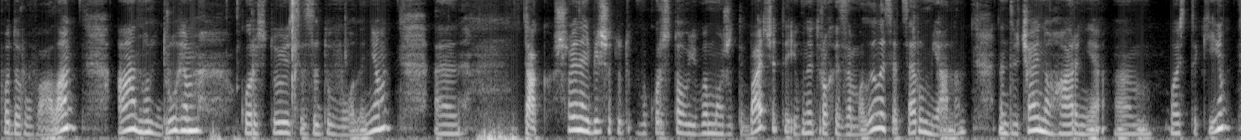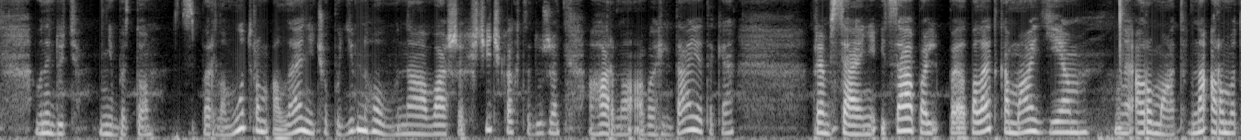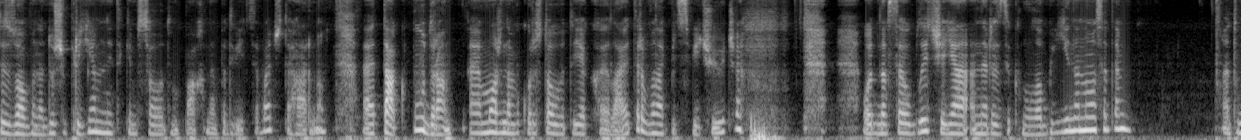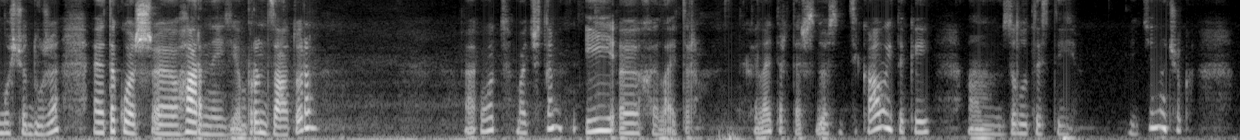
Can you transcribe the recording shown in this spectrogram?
подарувала, а 02 користуюся задоволенням. Е, Так, що я найбільше тут використовую, ви можете бачити, і вони трохи замалилися, це рум'яна. Надзвичайно гарні ем, ось такі. Вони йдуть нібито з перламутром, але нічого подібного на ваших щічках це дуже гарно виглядає таке прям сяйні. І ця палетка має аромат. Вона ароматизована, дуже приємний таким солодом пахне. Подивіться, бачите, гарно. Е, Так, пудра е, можна використовувати як хайлайтер, вона підсвічуюча. От на все обличчя я не ризикнула б її наносити, тому що дуже. Е, Також гарний бронзатор. От, бачите, і хайлайтер. Хайлайтер теж досить цікавий такий, золотистий відтіночок.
